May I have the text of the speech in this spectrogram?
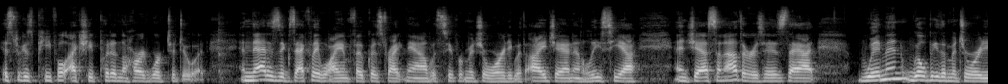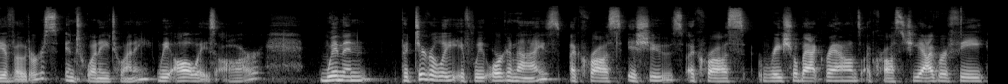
it's because people actually put in the hard work to do it. And that is exactly why I'm focused right now with Supermajority, with Ai-jen and Alicia and Jess and others, is that women will be the majority of voters in 2020. We always are. Women particularly if we organize across issues, across racial backgrounds, across geography,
